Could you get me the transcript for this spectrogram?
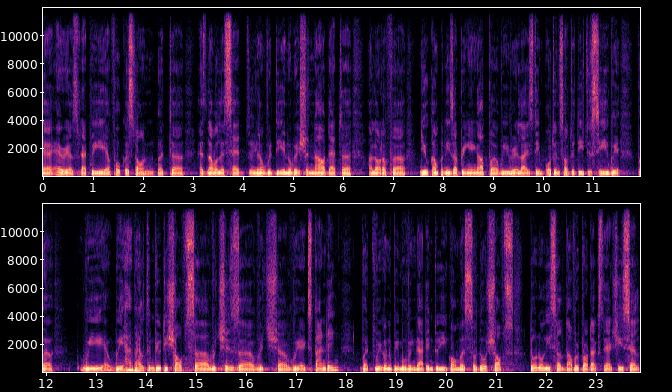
areas that we uh, focused on. But uh, as Naval has said, you know, with the innovation now that uh, a lot of new companies are bringing up, we realize the importance of the D2C. We, but we we have health and beauty shops, which is which we're expanding but we're going to be moving that into e-commerce. So those shops don't only sell Dabur products, they actually sell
